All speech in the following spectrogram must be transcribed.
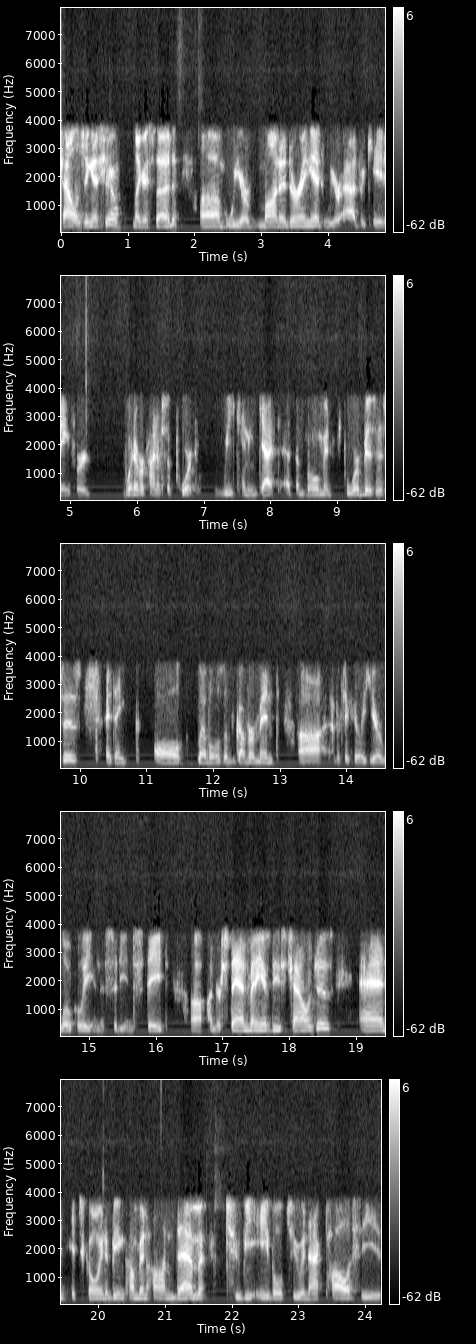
challenging issue. Like I said, um, we are monitoring it. We are advocating for whatever kind of support we can get at the moment for businesses. I think all levels of government, uh, particularly here locally in the city and state, uh, understand many of these challenges, and it's going to be incumbent on them to be able to enact policies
